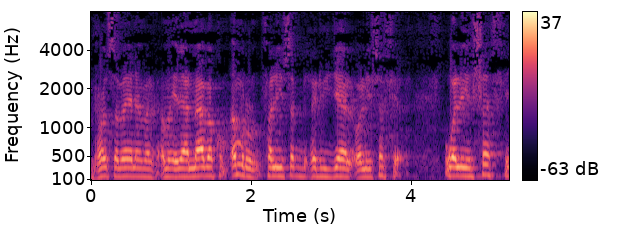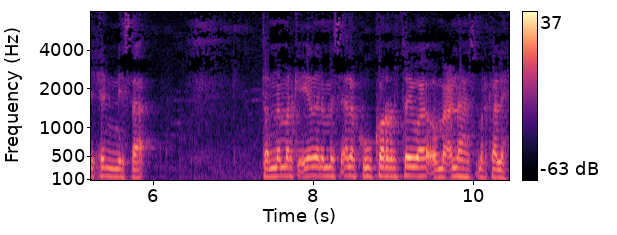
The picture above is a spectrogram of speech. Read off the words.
muxuu sameynaya marka ama idaa naabakum amrun falyusabix irijaal waliyusafix innisaa tanna marka iyadana mas'ala kuu korortay waayo oo macnahaas marka leh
